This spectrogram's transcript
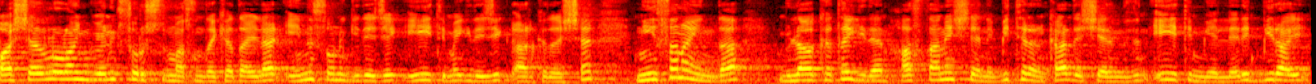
Başarılı olan güvenlik soruşturmasındaki adaylar en sonu gidecek, eğitime gidecek arkadaşlar. Nisan ayında mülakata giden, hastane işlerini bitiren kardeşlerimizin eğitim yerleri bir ay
